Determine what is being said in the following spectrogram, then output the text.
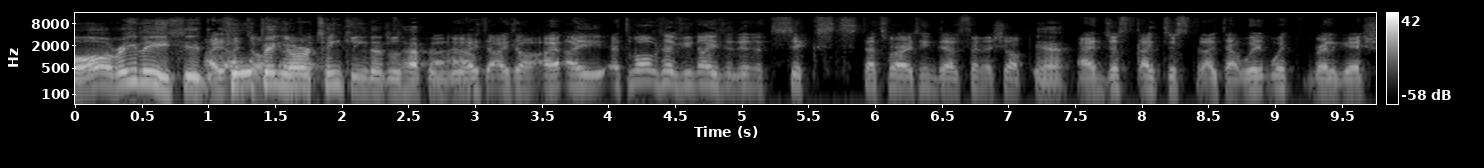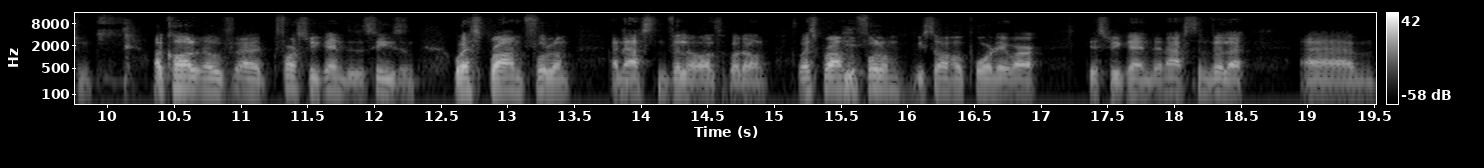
Oh, really? I, Hoping I or thinking that'll happen? I, I, don't. I, I at the moment have United in at sixth. That's where I think they'll finish up. Yeah. And just like just like that with, with relegation, I call it now uh, first weekend of the season. West Brom, Fulham, and Aston Villa all to go down. West Brom yeah. and Fulham. We saw how poor they were this weekend, and Aston Villa. Um,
